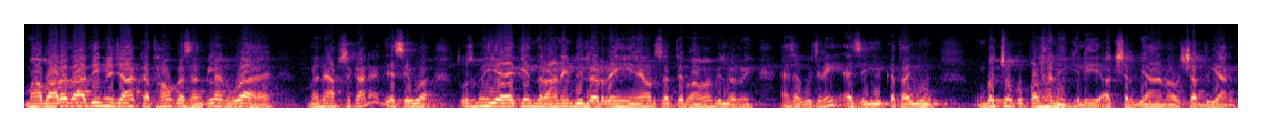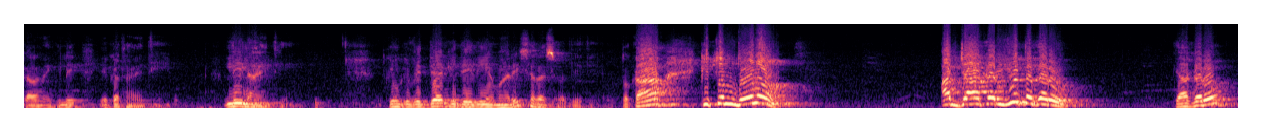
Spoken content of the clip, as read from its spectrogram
महाभारत आदि में जहाँ कथाओं का संकलन हुआ है, मैंने आपसे कहा ना, जैसे हुआ तो उसमें यह है कि इंद्राणी भी लड़ रही हैं और सत्यभामा भी लड़ रही हैं। ऐसा कुछ नहीं, ऐसे ये कथा यूँ बच्चों को पढ़ाने के लिए, अक्षर ज्ञान और शब्द ज्ञान कराने के लिए ये कथाएँ थी, लीलाएँ थी। क्योंकि विद्या की देवी हमारी सरस्वती थी। तो कहा कि तुम दोनों अब जाकर युद्ध करो। क्या करो?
